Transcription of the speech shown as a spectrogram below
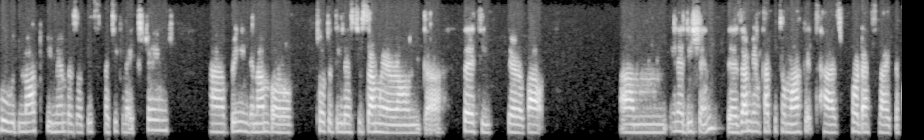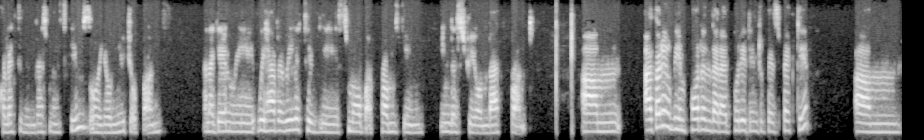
who would not be members of this particular exchange, uh, bringing the number of total dealers to somewhere around uh, 30 thereabout. Um, in addition, the Zambian capital market has products like the collective investment schemes or your mutual funds. And again, we, we have a relatively small but promising industry on that front. Um, I thought it would be important that I put it into perspective. Um,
